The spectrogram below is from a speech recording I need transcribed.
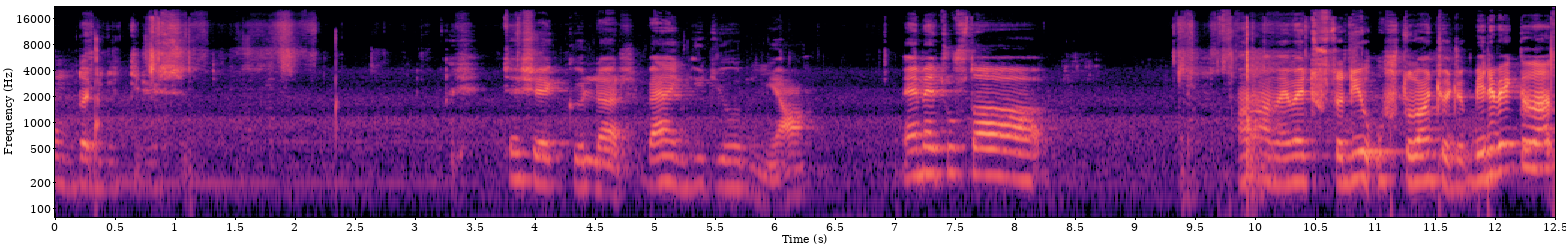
bunu da biriktirirsin. Teşekkürler. Ben gidiyorum ya. Mehmet Usta. Ana Mehmet Usta diye uçtu lan çocuk. Beni bekle lan.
